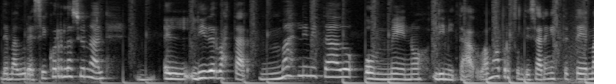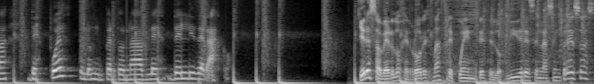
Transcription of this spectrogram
de madurez psicorrelacional, el líder va a estar más limitado o menos limitado. Vamos a profundizar en este tema después de los imperdonables del liderazgo. ¿Quieres saber los errores más frecuentes de los líderes en las empresas?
